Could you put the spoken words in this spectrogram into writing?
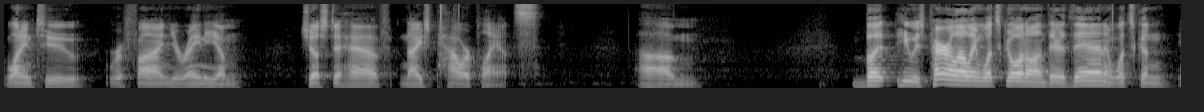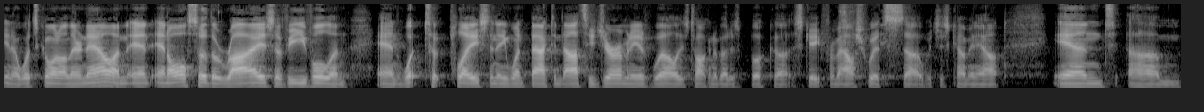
wanting to refine uranium just to have nice power plants. Um, but he was paralleling what's going on there then and what's going, you know, what's going on there now, and, and, and also the rise of evil and, and what took place. And then he went back to Nazi Germany as well. He's talking about his book, uh, Escape from Auschwitz, uh, which is coming out. And, um,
